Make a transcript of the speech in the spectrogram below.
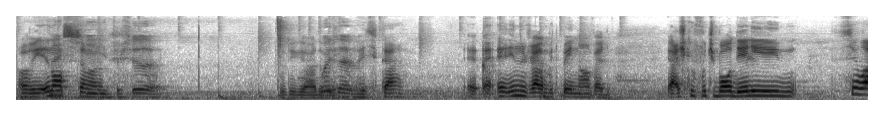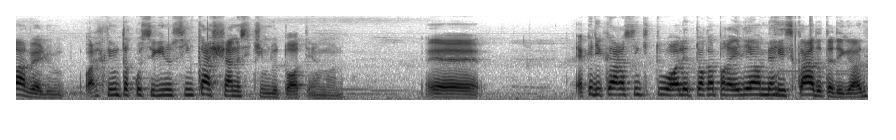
Aurier, né? nossa, mano. Ligado? Pois véio. é, Esse cara. É, é, ele não joga muito bem, não, velho. Eu acho que o futebol dele. Sei lá, velho. Eu acho que ele não tá conseguindo se encaixar nesse time do Tottenham, mano. É. É aquele cara assim que tu olha e toca pra ele é meio arriscado, tá ligado?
